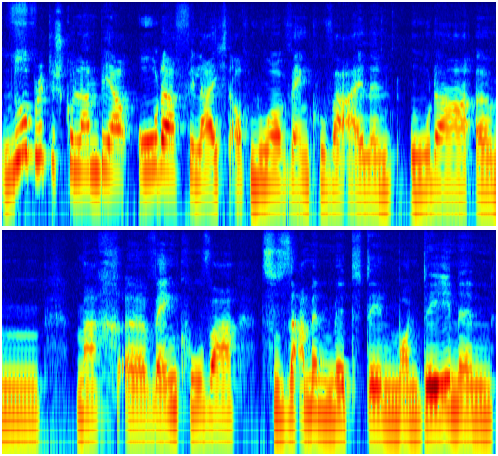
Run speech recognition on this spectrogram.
nur British Columbia oder vielleicht auch nur Vancouver Island oder ähm, mach äh, Vancouver zusammen mit den mondänen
